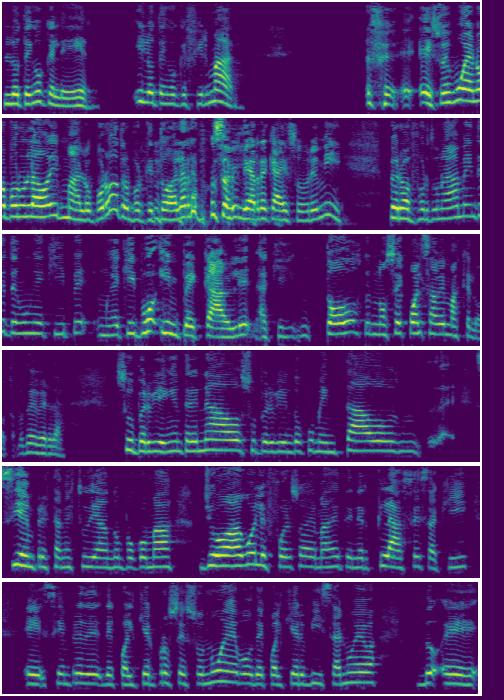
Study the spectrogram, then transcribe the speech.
lo tengo que leer y lo tengo que firmar. Eso es bueno por un lado y malo por otro, porque toda la responsabilidad recae sobre mí. Pero afortunadamente tengo un equipo, un equipo impecable. Aquí todos, no sé cuál sabe más que el otro, de verdad súper bien entrenados, súper bien documentados, siempre están estudiando un poco más. Yo hago el esfuerzo, además de tener clases aquí, eh, siempre de, de, cualquier proceso nuevo, de cualquier visa nueva, eh,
